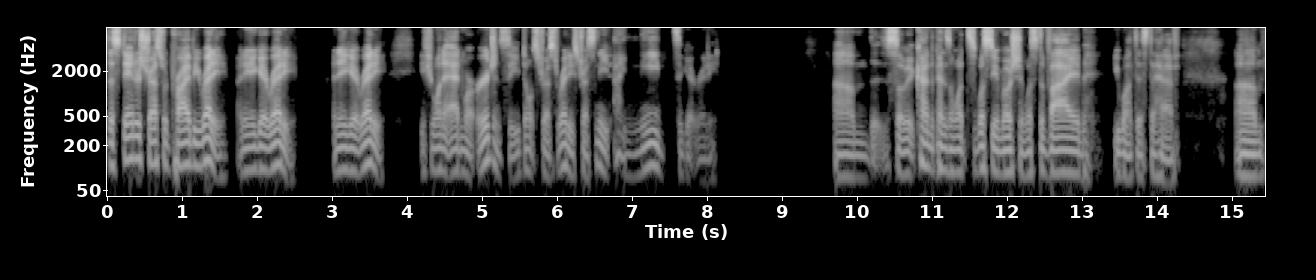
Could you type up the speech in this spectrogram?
the standard stress would probably be ready. I need to get ready. I need to get ready. If you want to add more urgency, don't stress ready, stress need. I need to get ready. Um, so it kind of depends on what's what's the emotion, what's the vibe you want this to have. Um,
